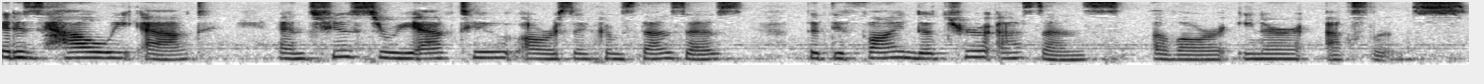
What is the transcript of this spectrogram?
It is how we act and choose to react to our circumstances that define the true essence of our inner excellence.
